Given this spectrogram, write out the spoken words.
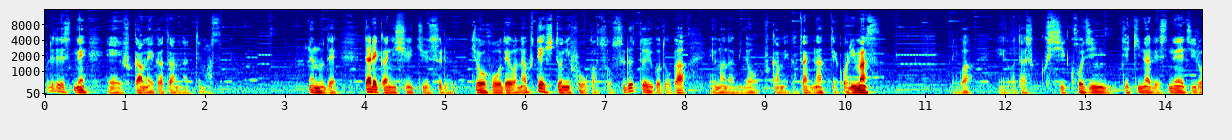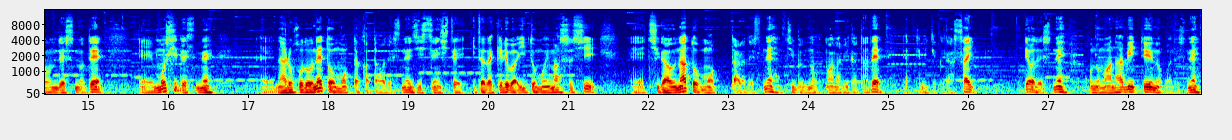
これですね、えー、深め方になってます。なので誰かに集中する情報ではなくて人にフォーカスをするということが学びの深め方になっております。これは私個人的なですね持論ですので、えもしですね、えなるほどねと思った方はですね実践していただければいいと思いますし、え違うなと思ったらですね自分の学び方でやってみてください。ではですねこの学びっていうのがですね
